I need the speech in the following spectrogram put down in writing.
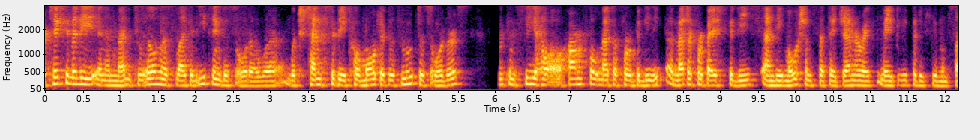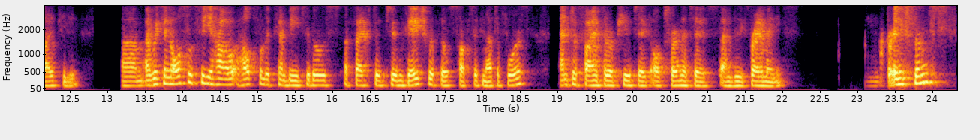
particularly in a mental illness like an eating disorder, where, which tends to be comorbid with mood disorders, we can see how harmful metaphor belief, uh, metaphor-based beliefs and the emotions that they generate may be to the human psyche. Um, and we can also see how helpful it can be to those affected to engage with those toxic metaphors and to find therapeutic alternatives and reframings. For instance,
